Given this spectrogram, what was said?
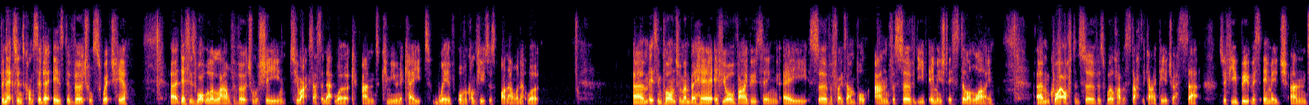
The next thing to consider is the virtual switch here. Uh, this is what will allow the virtual machine to access a network and communicate with other computers on our network. Um, it's important to remember here, if you're vibooting a server, for example, and the server that you've imaged is still online, um, quite often servers will have a static IP address set. So if you boot this image and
